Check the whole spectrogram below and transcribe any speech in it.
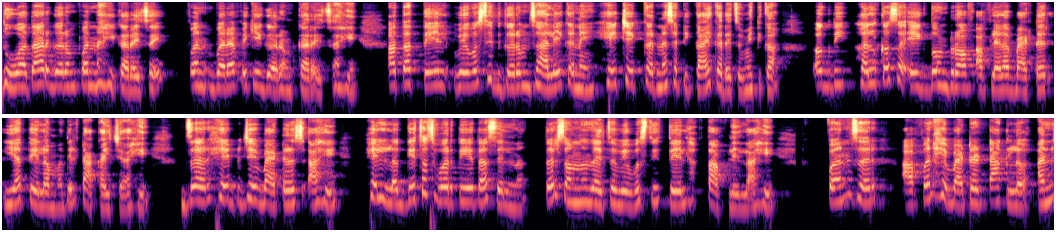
धुवादार गरम पण नाही करायचंय. पण बऱ्यापैकी गरम करायचं आहे. आता तेल व्यवस्थित गरम झाले का नाही हे चेक करण्यासाठी काय करायचं माहिती का? अगदी हलकसं एक दोन ड्रॉप आपल्याला बॅटर या तेलामध्ये टाकायचे आहे. जर हे जे बॅटर्स आहे हे लगेचच वरती येत असेल ना तर समजून जायचं व्यवस्थित तेल तापलेलं आहे. पण जर आपण हे बॅटर टाकलं आणि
